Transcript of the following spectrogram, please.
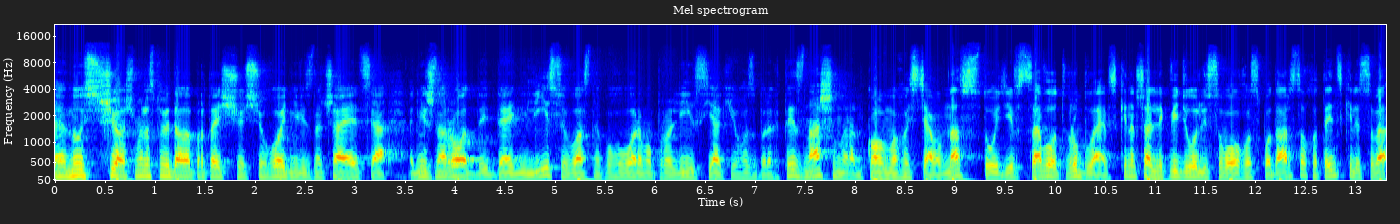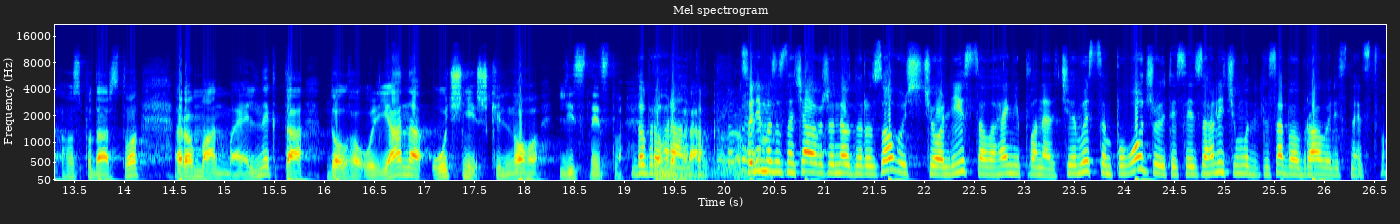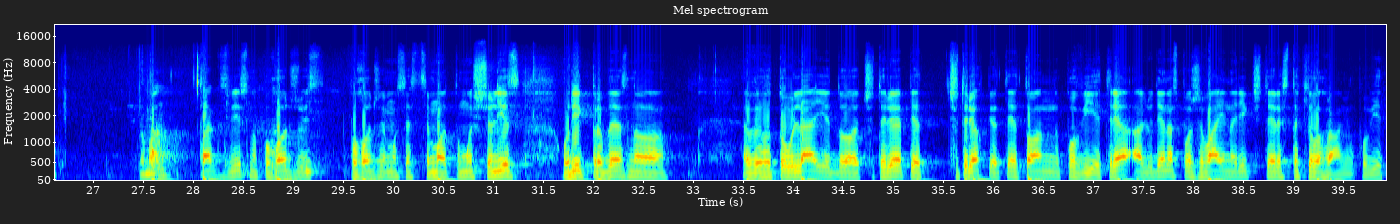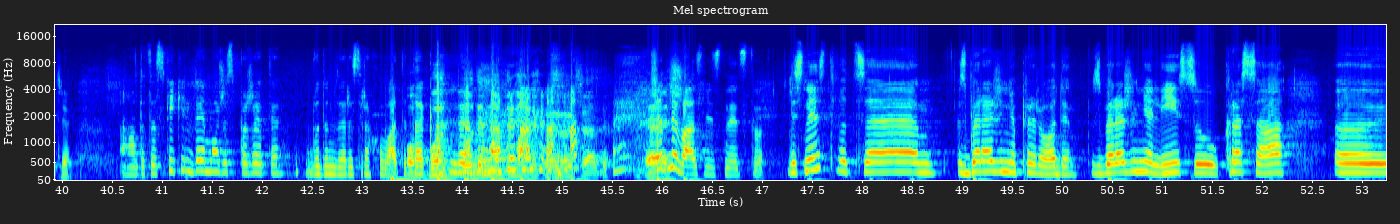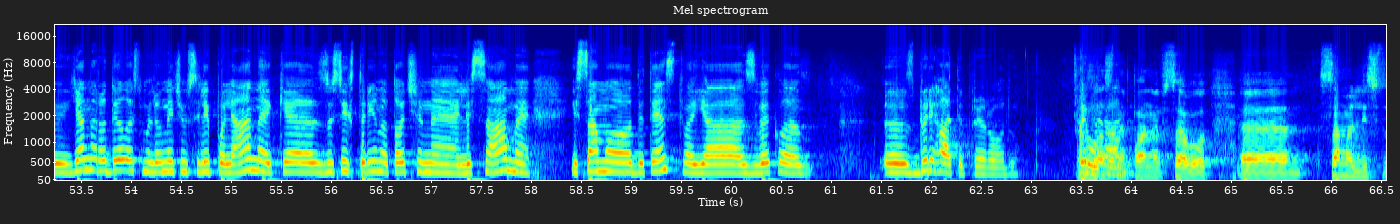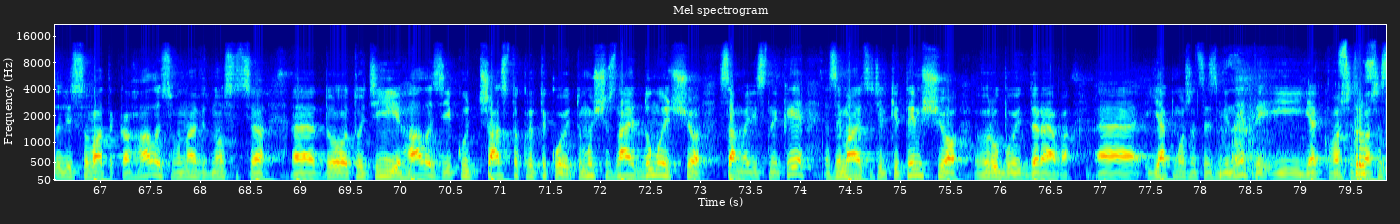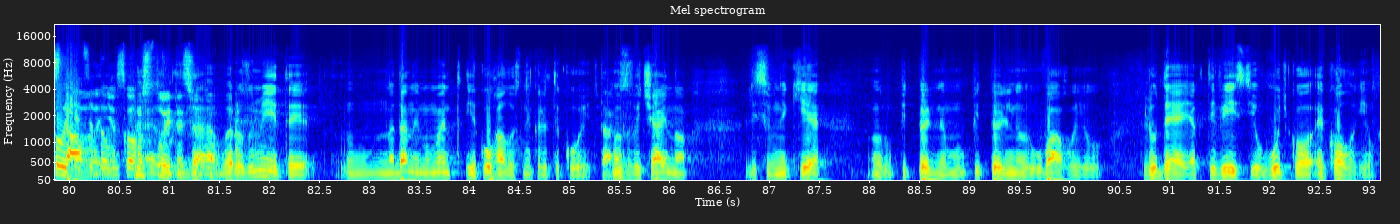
Ну що ж, ми розповідали про те, що сьогодні відзначається міжнародний день лісу. І власне поговоримо про ліс, як його зберегти з нашими ранковими гостями. В нас в студії Всеволод Врублевський, начальник відділу лісового господарства, Хотинське лісове господарство, Роман Мельник та Долга Ульяна, учні шкільного лісництва. Доброго, ранку. Сьогодні ми зазначали вже неодноразово, що ліс це легені планети. Чи ви з цим погоджуєтеся і взагалі чому для себе обрали лісництво? Роман. Так, звісно, погоджуюсь, погоджуємося з цим, тому що ліс у рік приблизно виготовляє до 4-5 4-5 тонн повітря, а людина споживає на рік 400 кілограмів повітря. Ага, то це скільки людей може спожити? Будемо зараз рахувати. О, так? будемо математикою вивчати. Що Е, для вас лісництво? Лісництво це збереження природи, збереження лісу, краса. Е, Я народилась в мальовничому селі Поляна, яке з усіх сторін оточене лісами. І з самого дитинства я звикла е, зберігати природу. Власне, пане Всеволод, е, саме ліс, лісова така галузь, вона відноситься е, до, до тієї галузі, яку часто критикують, тому що знають, думають, що саме лісники займаються тільки тим, що вирубують дерева. Е, як можна це змінити, і як ваше, ваше Спростуйте цю ставлення? думку. Спростуйте цю Да, думку. ви розумієте, на даний момент яку галузь не критикують. Так. Ну, звичайно, лісівники ну, під, пильним, під пильною увагою людей, активістів, будь-кого екологів.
